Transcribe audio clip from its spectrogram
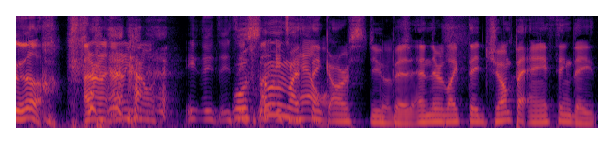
Ugh. I don't, I don't even know. It, it, it's, Well, it's, some of it's them I hell. think are stupid, and they're like they jump at anything. They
